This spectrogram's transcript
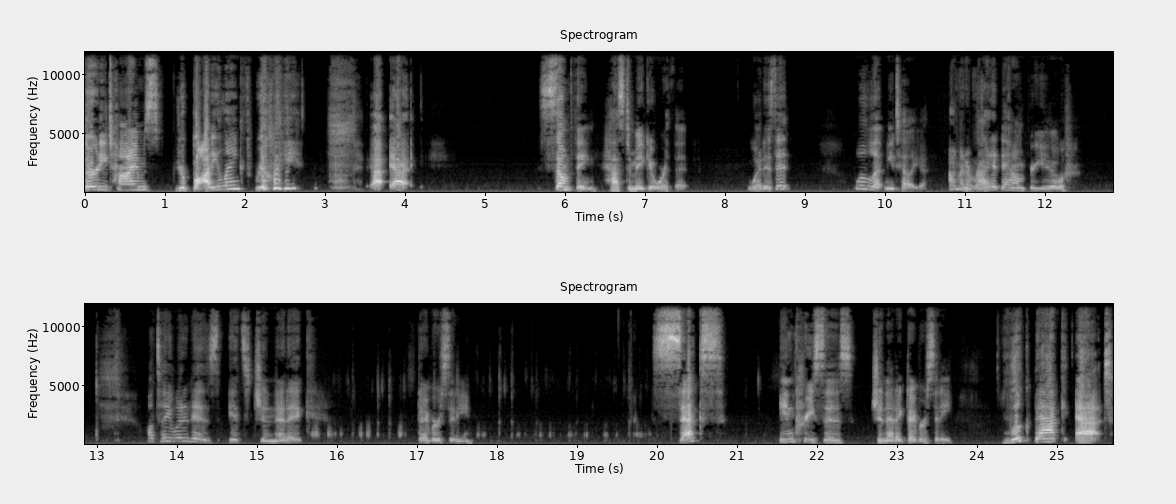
30 times your body length, really? I, I, something has to make it worth it. What is it? Well, let me tell you. I'm going to write it down for you. I'll tell you what it is. It's genetic diversity. Sex increases genetic diversity. Look back at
